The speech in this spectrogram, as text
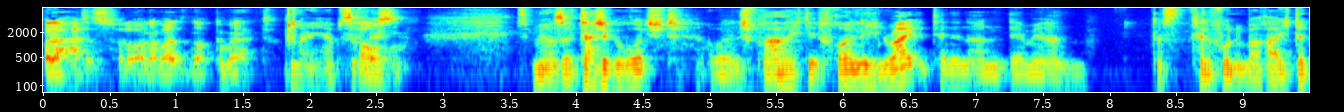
Oder hat es verloren, aber noch gemerkt. Ja, ich hab's Draußen. Ist mir aus der Tasche gerutscht, aber dann sprach ich den freundlichen Ride Attendant an, der mir dann das Telefon überreichte.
